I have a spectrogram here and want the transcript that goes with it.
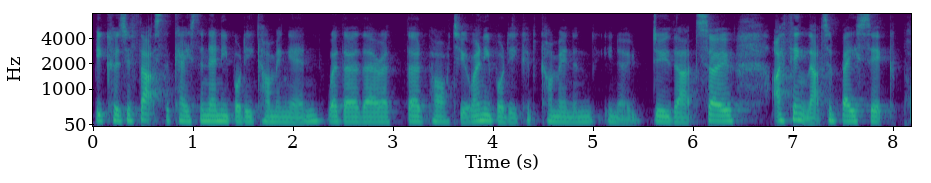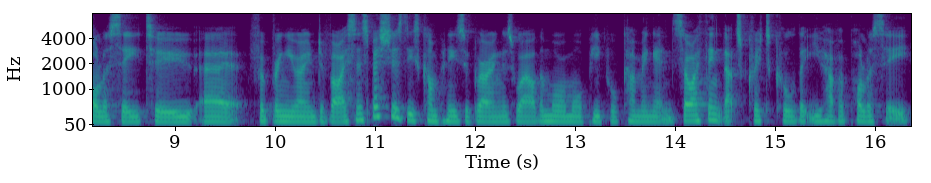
because if that's the case, then anybody coming in, whether they're a third party or anybody, could come in and you know do that. So I think that's a basic policy to uh, for bring your own device, and especially as these companies are growing as well, the more and more people coming in. So I think that's critical that you have a policy.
